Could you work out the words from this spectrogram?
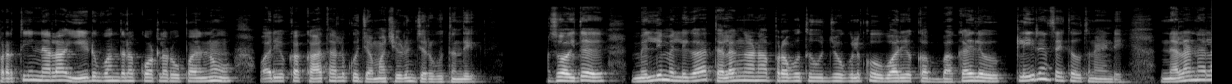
ప్రతి నెల ఏడు వందల కోట్ల రూపాయలను వారి యొక్క ఖాతాలకు జమ చేయడం జరుగుతుంది. సో అయితే మెల్లిమెల్లిగా తెలంగాణ ప్రభుత్వ ఉద్యోగులకు వారి యొక్క బకాయిలు క్లియరెన్స్ అయితే అవుతున్నాయండి. నెల నెల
